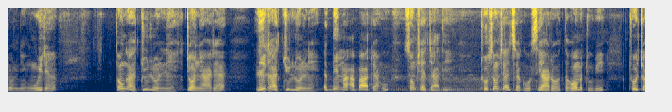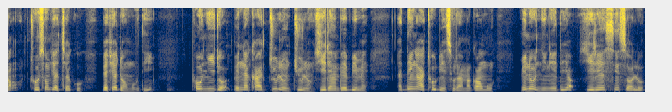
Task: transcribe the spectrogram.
လွန်လင်ငွေတံသုံးခါကျွလွန်လင်ကြော်ညာတံ လေးခါကျွလွန်လင်အသင်းမှအပတံဟုဆုံးဖြတ်ကြသည်ထိုဆုံးဖြတ်ချက်ကိုဆရာတော်သဘောမတူပေထို့ကြောင့်ထိုဆုံးဖြတ်ချက်ကိုပယ်ဖျက်တော်မူသည်ဘုန်းကြီးတော့ဘယ်နှခါကျူးလွန်ကျူးလွန်ရေတံပဲပေးမယ်အသင်းကထုတ်တယ်ဆိုတာမကောင်းဘူးမင်းတို့ညီငယ်တယောက်ရေထဲဆင်းစော်လို့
